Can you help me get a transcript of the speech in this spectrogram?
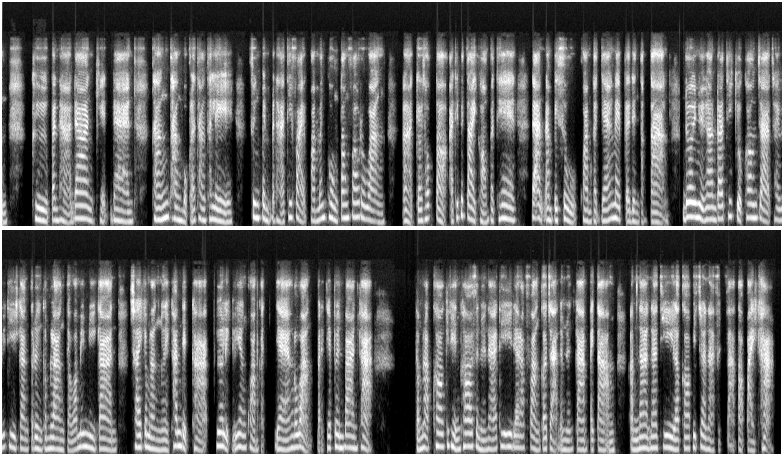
คือปัญหาด้านเขตแดน ทั้งทางบกและทางทะเลซึ่งเป็นปัญหาที่ฝ่ายความมั่นคงต้องเฝ้าระวัง อาจกระทบต่ออธิปไตยของประเทศ และอาจนำไปสู่ความขัดแย้งในประเด็นต่างๆ โดยหน่วยงานรัฐที่เกี่ยวข้องจะใช้วิธีการตรึงกำลัง แต่ว่าไม่มีการใช้กำลังในขั้นเด็ดขาด เพื่อหลีกเลี่ยงความขัดแย้งระหว่างประเทศเพื่อนบ้านค่ะสำหรับข้อคิดเห็นข้อเสนอแนะที่ได้รับฟังก็จะดำเนินการไปตามอำนาจหน้าที่แล้วก็พิจารณาศึกษาต่อไปค่ะ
